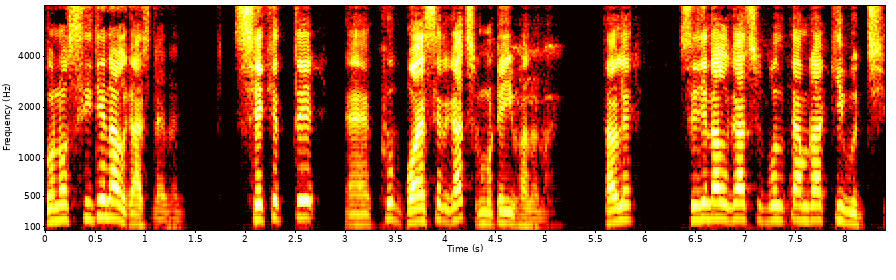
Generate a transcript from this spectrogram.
কোনো সিজনাল গাছ নেবেন, সেক্ষেত্রে খুব বয়সের গাছ মোটেই ভালো নয়। তাহলে সিজনাল গাছ বলতে আমরা কি বুঝছি?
